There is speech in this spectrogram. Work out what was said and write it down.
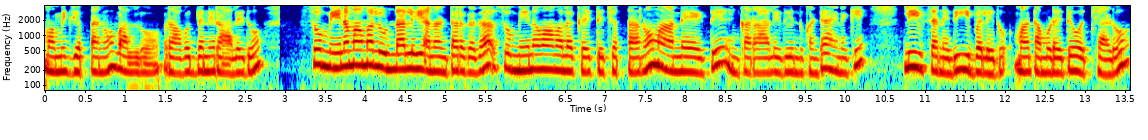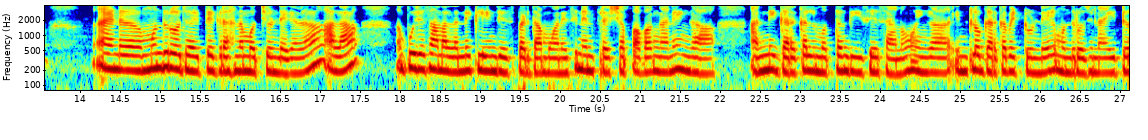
మమ్మీకి చెప్పాను వాళ్ళు రావద్దని రాలేదు. సో మేనమామలు ఉండాలి అని అంటారు కదా. సో మేనమామలకైతే చెప్పాను. మా అన్నయ్య అయితే ఇంకా రాలేదు. ఎందుకంటే ఆయనకి లీవ్స్ అనేది ఇవ్వలేదు. మా తమ్ముడైతే వచ్చాడు. అండ్ ముందు రోజు అయితే గ్రహణం వచ్చి ఉండే కదా అలా పూజ సామాన్లన్నీ క్లీన్ చేసి పెడతాము అనేసి నేను ఫ్రెష్ అప్ అవ్వగానే ఇంకా అన్ని గరకలు మొత్తం తీసేసాను. ఇంకా ఇంట్లో గరక పెట్టుండే ముందు రోజు నైట్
